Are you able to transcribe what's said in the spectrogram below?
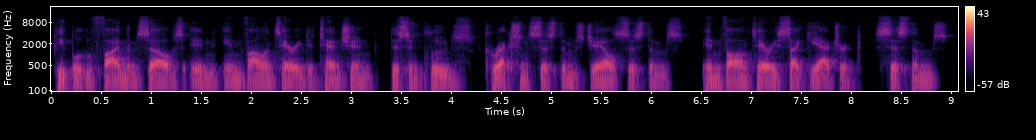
people who find themselves in involuntary detention. This includes correction systems, jail systems, involuntary psychiatric systems,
